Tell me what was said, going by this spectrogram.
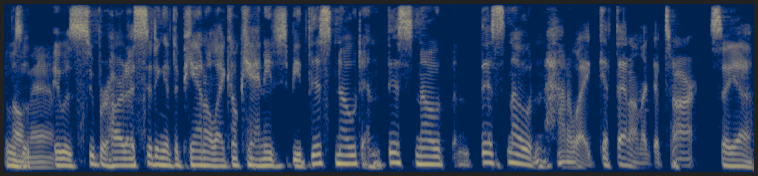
it was oh, it was super hard. I was sitting at the piano like okay i needed to be this note and this note and this note and how do i get that on the guitar? So yeah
